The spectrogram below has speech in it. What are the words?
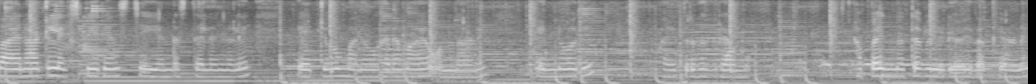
വയനാട്ടിൽ എക്സ്പീരിയൻസ് ചെയ്യേണ്ട സ്ഥലങ്ങളിൽ ഏറ്റവും മനോഹരമായ ഒന്നാണ് എന്നൂർ പൈതൃക ഗ്രാമം. അപ്പോൾ ഇന്നത്തെ വീഡിയോ ഇതൊക്കെയാണ്.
